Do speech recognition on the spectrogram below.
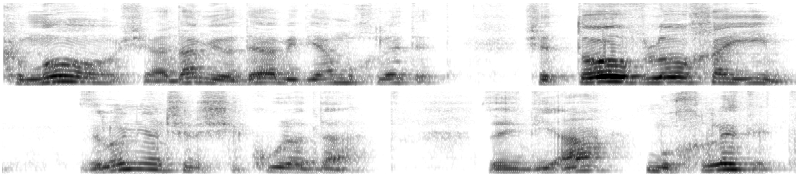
כמו שאדם יודע בידיעה מוחלטת, שטוב לו חיים. זה לא עניין של שיקול הדעת, זה ידיעה מוחלטת,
